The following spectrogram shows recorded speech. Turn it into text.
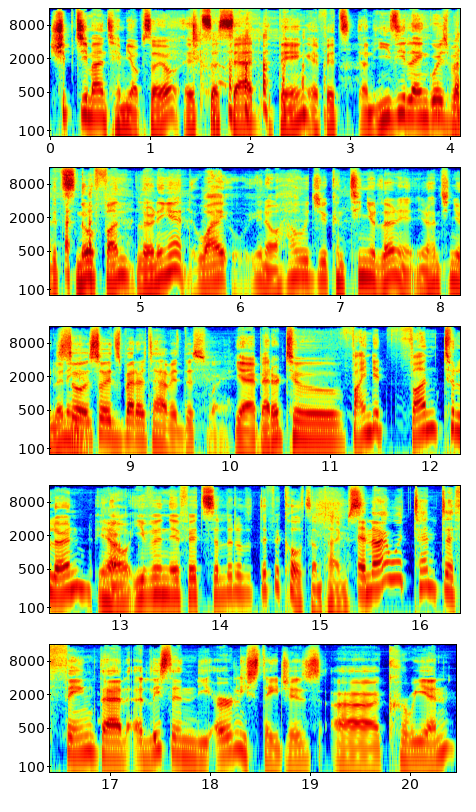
쉽지만 재미없어요. It's a sad thing. If it's an easy language but it's no fun learning it, why? You know, how would you continue learning it? You know, continue learning So, it. so it's better to have it this way. Yeah, better to find it fun to learn. You Yeah. know, even if it's a little difficult sometimes. And I would tend to think that at least in the early stages, uh, Korean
